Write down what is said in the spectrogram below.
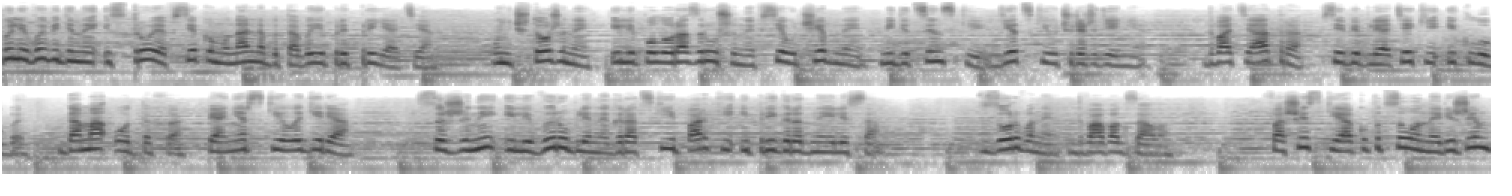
Были выведены из строя все коммунально-бытовые предприятия – Уничтожены или полуразрушены все учебные, медицинские, детские учреждения. Два театра, все библиотеки и клубы, дома отдыха, пионерские лагеря. Сожжены или вырублены городские парки и пригородные леса. Взорваны два вокзала. Фашистский оккупационный режим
